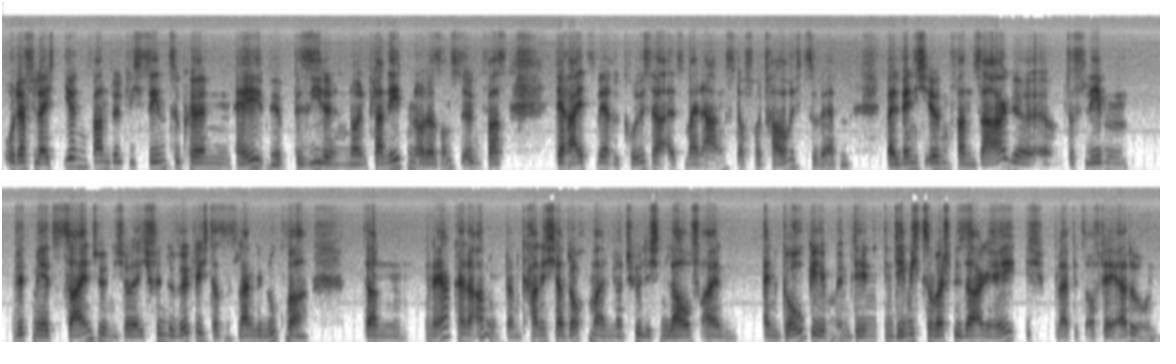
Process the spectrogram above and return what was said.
oder vielleicht irgendwann wirklich sehen zu können, hey, wir besiedeln einen neuen Planeten oder sonst irgendwas, der Reiz wäre größer als meine Angst davor, traurig zu werden. Weil wenn ich irgendwann sage, äh, das Leben wird mir jetzt zu eintönig oder ich finde wirklich, dass es lang genug war, dann, naja, keine Ahnung, dann kann ich ja doch meinem natürlichen Lauf ein, ein Go geben, indem, indem ich zum Beispiel sage, hey, ich bleibe jetzt auf der Erde und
